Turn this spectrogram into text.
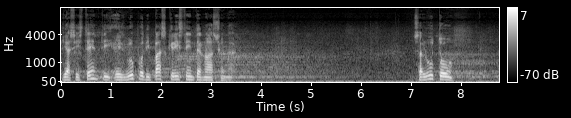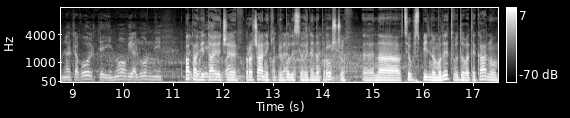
gli assistenti e il gruppo di Pass Christi International. Saluto un'altra volta i nuovi alunni. Папа, вітаючи прочан, які прибули сьогодні на прощу, е, на цю спільну молитву до Ватикану,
